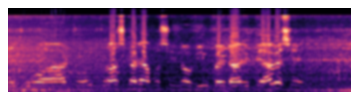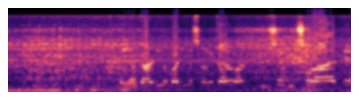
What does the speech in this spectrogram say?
તો જો આ ટોલ ક્રોસ કર્યા પછીનો વ્યૂ કંઈક આ રીતે આવે છે. અહીંયા ગાડીઓ બાડીઓ શણગારવાનું દિવસો દિવસો આ તે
